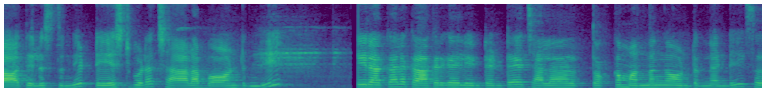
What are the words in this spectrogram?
బాగా తెలుస్తుంది. టేస్ట్ కూడా చాలా బాగుంటుంది. ఈ రకాల కాకరకాయలు ఏంటంటే చాలా తొక్క మందంగా ఉంటుందండి. సో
